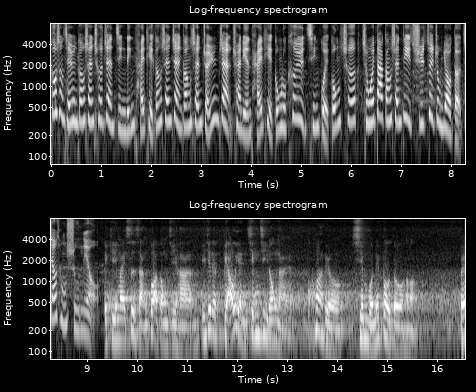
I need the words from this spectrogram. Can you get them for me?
高雄捷运冈山车站紧邻台铁冈山站、冈山转运站，串联台铁公路客运、轻轨公车，成为大冈山地区最重要的交通枢纽。期卖市场带动之下，伊这个表演经济拢来，看到新闻的报道吼，别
